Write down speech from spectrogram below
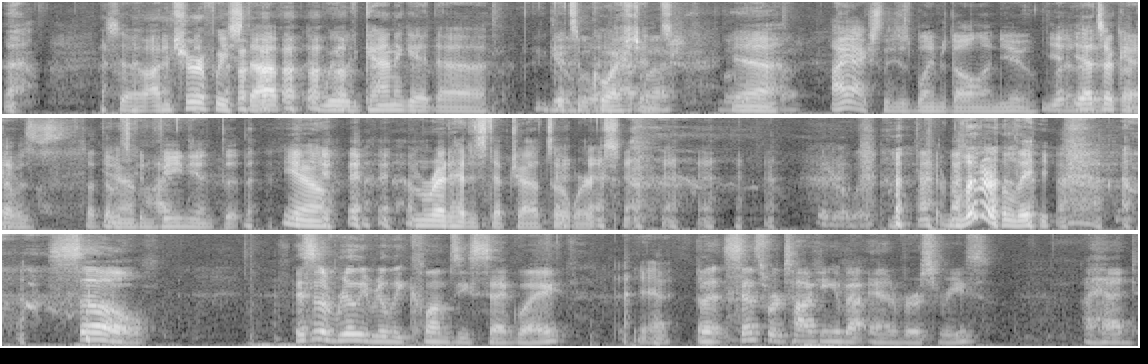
so I'm sure if we stop, we would kind of get, uh, get, a some questions. backlash, Yeah. backlash. I actually just blamed it all on you. Yeah, I- yeah, it's I thought okay. That was thought that You was know. convenient. That You know, I'm a redheaded stepchild, so it works. Literally. Literally. So, this is a really, really clumsy segue. Yeah. But since we're talking about anniversaries, I had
